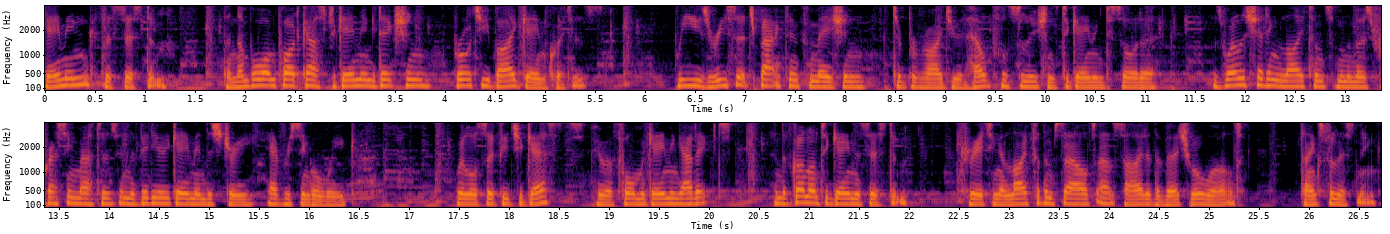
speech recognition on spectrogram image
Gaming the System, the number one podcast for gaming addiction, brought to you by Game Quitters. We use research backed information to provide you with helpful solutions to gaming disorder, as well as shedding light on some of the most pressing matters in the video game industry every single week. We'll also feature guests who are former gaming addicts and have gone on to game the system, creating a life for themselves outside of the virtual world. Thanks for listening.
